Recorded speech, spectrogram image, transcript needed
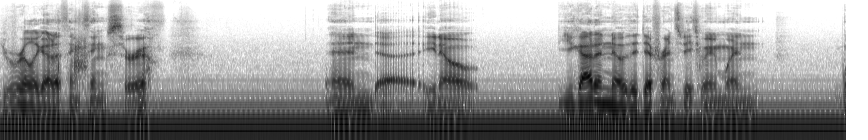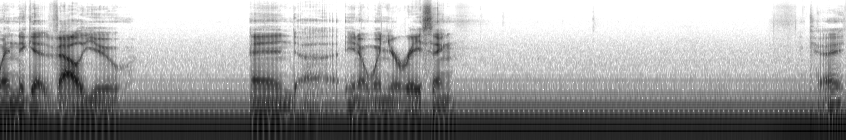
you really got to think things through. And uh, you know, you got to know the difference between when when to get value and uh, you know when you're racing. Okay.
